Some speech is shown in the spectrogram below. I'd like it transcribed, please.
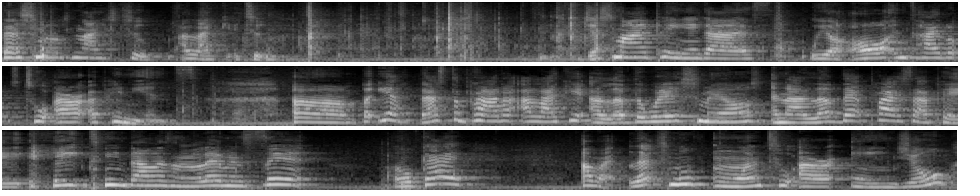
That smells nice too. I like it too. Just my opinion, guys. We are all entitled to our opinions. Um, but yeah, that's the Prada. I like it. I love the way it smells. And I love that price I paid. $18.11. Okay all right let's move on to our angel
